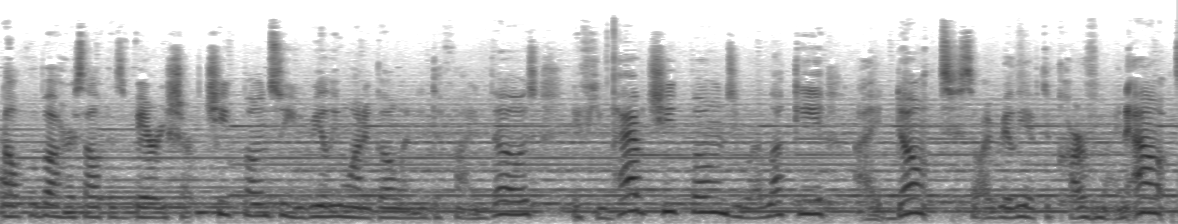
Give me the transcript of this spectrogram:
Elphaba herself has very sharp cheekbones, so you really want to go in and define those. If you have cheekbones, you are lucky. I don't, so I really have to carve mine out.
